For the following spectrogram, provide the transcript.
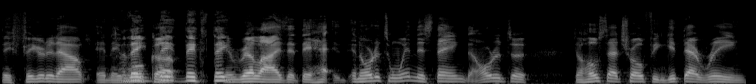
they figured it out and they And woke they- up they- they- and realized that they had in order to win this thing, in order to to host that trophy and get that ring,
